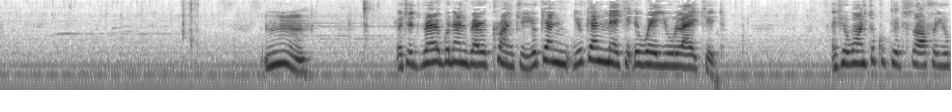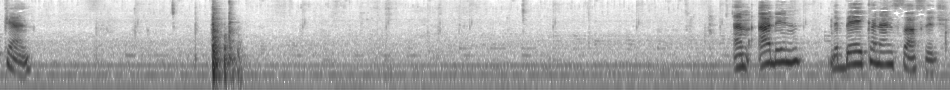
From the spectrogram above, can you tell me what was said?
Mmm it is very good and very crunchy. You can you can make it the way you like it. If you want to cook it softer, you can. I'm adding the bacon and sausage.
